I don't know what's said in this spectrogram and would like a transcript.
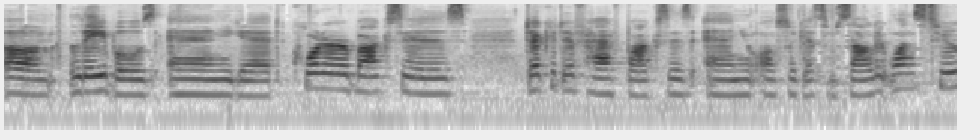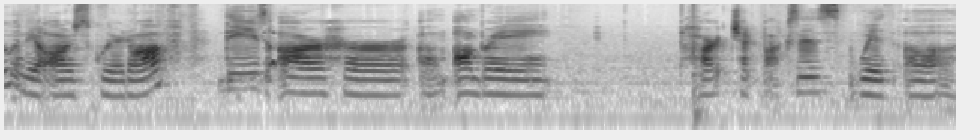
um, labels, and you get quarter boxes, decorative half boxes, and you also get some solid ones too, and they are squared off. These are her um, ombre heart check boxes with uh,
